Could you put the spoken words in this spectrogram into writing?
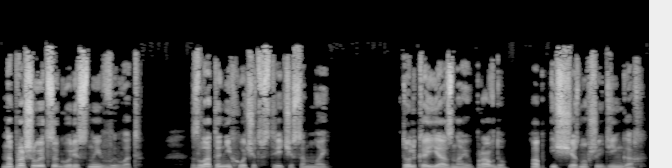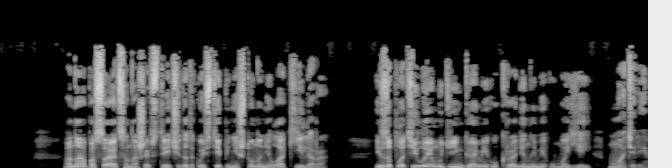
Напрашивается горестный вывод. Злата не хочет встречи со мной. Только я знаю правду об исчезнувших деньгах. Она опасается нашей встречи до такой степени, что наняла киллера и заплатила ему деньгами, украденными у моей матери.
